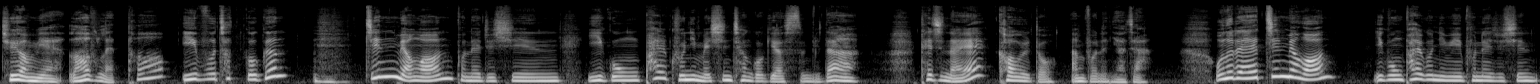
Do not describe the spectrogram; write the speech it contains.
주현미의 Love Letter 2부 첫 곡은 찐 명언 보내주신 2089님의 신청곡이었습니다. 태진아의 거울도 안 보는 여자. 오늘의 찐 명언 2089님이 보내주신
